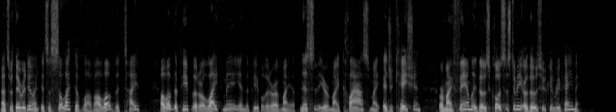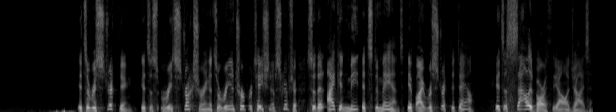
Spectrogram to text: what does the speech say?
That's what they were doing. It's a selective love. I love the type, I love the people that are like me and the people that are of my ethnicity or my class, my education, or my family, those closest to me, or those who can repay me. It's a restricting, it's a restructuring, it's a reinterpretation of Scripture so that I can meet its demands if I restrict it down. It's a salad bar theologizing.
